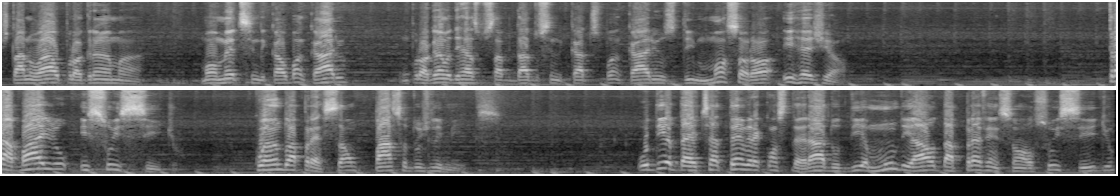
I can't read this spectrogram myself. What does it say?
Está no ar o programa Momento Sindical Bancário, um programa de responsabilidade dos sindicatos bancários de Mossoró e região. Trabalho e suicídio. Quando a pressão passa dos limites. O dia 10 de setembro é considerado o Dia Mundial da Prevenção ao Suicídio,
